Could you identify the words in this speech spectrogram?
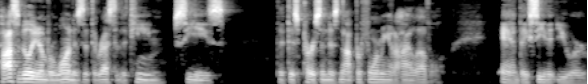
possibility number one is that the rest of the team sees that this person is not performing at a high level, and they see that you are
